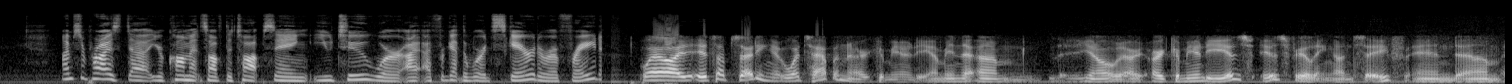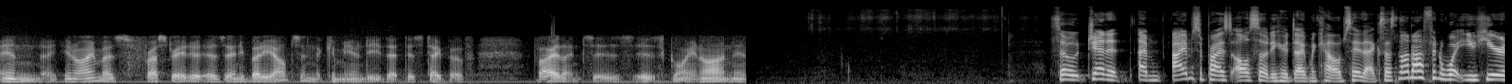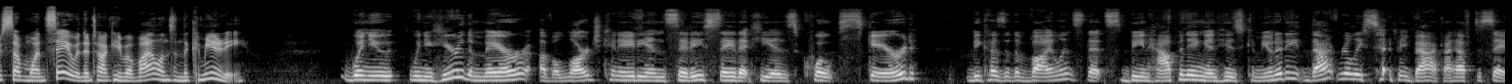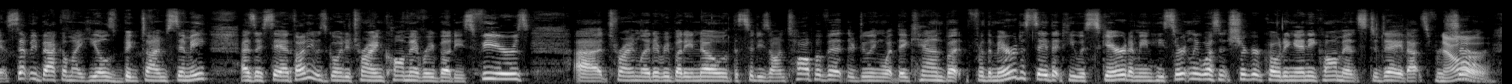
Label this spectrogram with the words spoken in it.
I'm surprised uh, your comments off the top saying you too were I, I forget the word scared or afraid. Well, it's upsetting what's happened in our community. I mean, um, you know, our, our community is is feeling unsafe, and um, and you know, I'm as frustrated as anybody else in the community that this type of violence is is going on. And so, Janet, I'm I'm surprised also to hear Doug McCallum say that because that's not often what you hear someone say when they're talking about violence in the community when you when you hear the mayor of a large Canadian city say that he is quote scared because of the violence that's been happening in his community, that really set me back. I have to say, it set me back on my heels big time, Simi. As I say, I thought he was going to try and calm everybody's fears. Uh, try and let everybody know the city's on top of it. They're doing what they can. But for the mayor to say that he was scared, I mean, he certainly wasn't sugarcoating any comments today. That's for no. sure.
